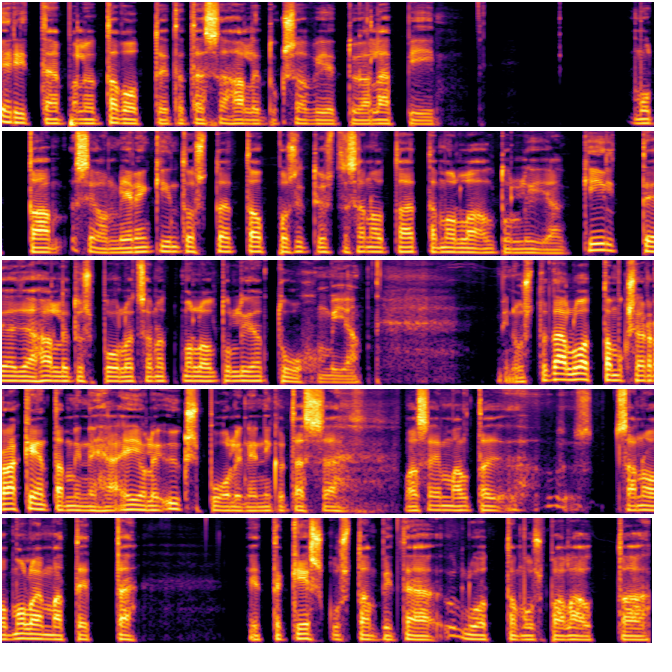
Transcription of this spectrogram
erittäin paljon tavoitteita tässä hallituksessa vietyä läpi, mutta se on mielenkiintoista, että oppositiosta sanotaan, että me ollaan oltu liian kilttejä ja hallituspuolueet sanoo, että me ollaan oltu liian tuhmia. Minusta tämä luottamuksen rakentaminen ei ole yksipuolinen, niin kuin tässä vasemmalta sanoo molemmat, että, että keskustan pitää luottamus palauttaa.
